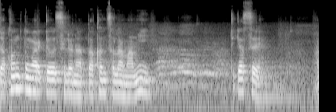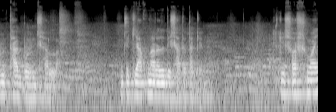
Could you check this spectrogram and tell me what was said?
যখন তোমার কেউ ছিল না, তখন ছিলাম আমি। ঠিক আছে? আমি থাকব ইনশাল্লাহ যে কি আপনারা যদি সাথে থাকেন। কি সবসময়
